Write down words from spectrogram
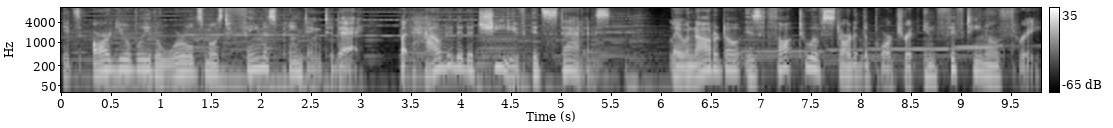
It's arguably the world's most famous painting today, but how did it achieve its status? Leonardo is thought to have started the portrait in 1503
